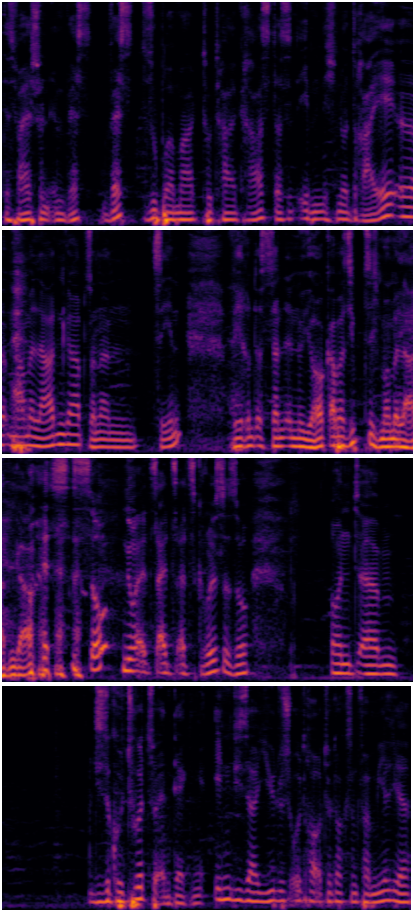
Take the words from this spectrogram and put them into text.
das war ja schon im West- West-Supermarkt total krass, dass es eben nicht nur drei äh, Marmeladen gab, sondern zehn, während es dann in New York aber 70 Marmeladen gab. Es ist so, nur als, als, als Größe so. Und ähm, diese Kultur zu entdecken, in dieser jüdisch-ultraorthodoxen Familie,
